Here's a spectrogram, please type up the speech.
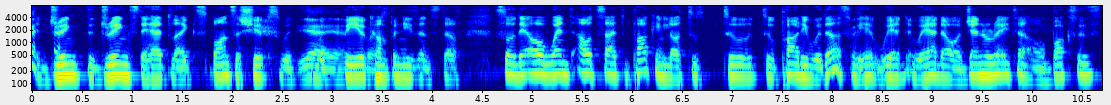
and drink the drinks. They had like sponsorships with, Yeah, with yeah, beer companies and stuff. So they all went outside the parking lot to to, to party with us. We had we had we had our generator, our boxes.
